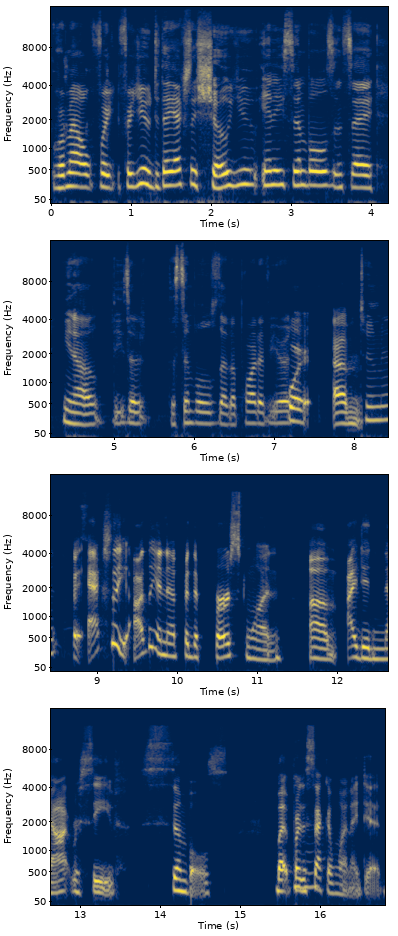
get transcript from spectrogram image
Ramel, for for you, did they actually show you any symbols and say, you know, these are the symbols that are part of your For um attunement? but actually oddly enough for the first one, um I did not receive symbols. But for the Mhm. second one I did.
